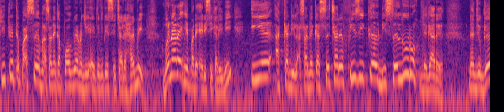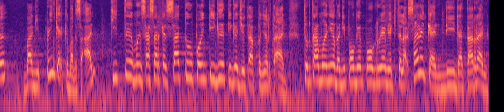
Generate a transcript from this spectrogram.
kita terpaksa melaksanakan program dan juga aktiviti secara hybrid. Menariknya pada edisi kali ini, ia akan dilaksanakan secara fizikal di seluruh negara dan juga bagi peringkat kebangsaan kita mensasarkan 1.33 juta penyertaan. Terutamanya bagi program-program yang kita laksanakan di dataran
